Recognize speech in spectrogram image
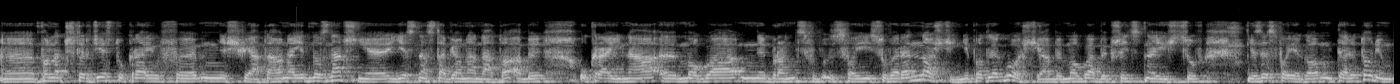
e, ponad 40 krajów e, świata, ona jednoznacznie jest nastawiona na to, aby Ukraina e, mogła bronić sw- swojej suwerenności, niepodległości, aby mogła wyprzeć najeźdźców ze swojego terytorium.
